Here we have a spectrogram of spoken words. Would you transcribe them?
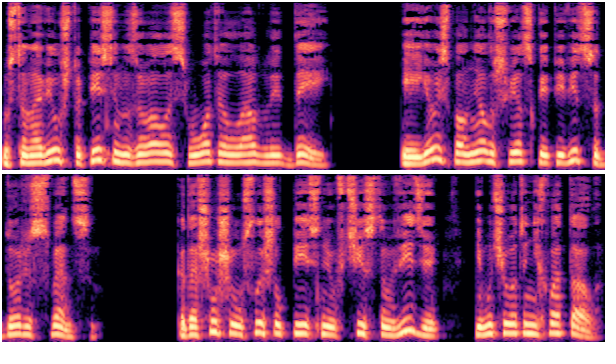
установил, что песня называлась «What a Lovely Day», и ее исполняла шведская певица Дорис Свенсон. Когда Шуша услышал песню в чистом виде, ему чего-то не хватало.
